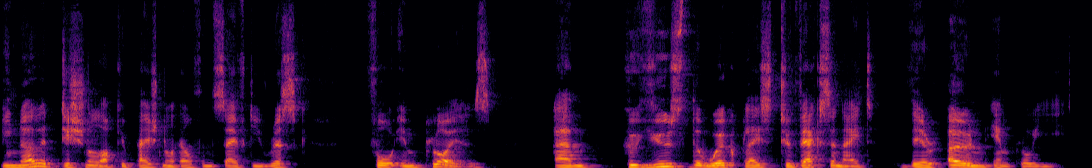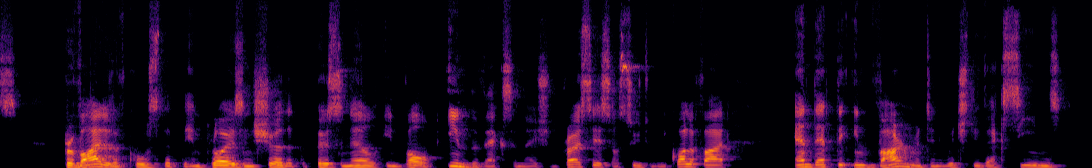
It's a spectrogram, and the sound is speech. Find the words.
be no additional occupational health and safety risk for employers um, who use the workplace to vaccinate their own employees provided, of course, that the employers ensure that the personnel involved in the vaccination process are suitably qualified and that the environment in which the vaccines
